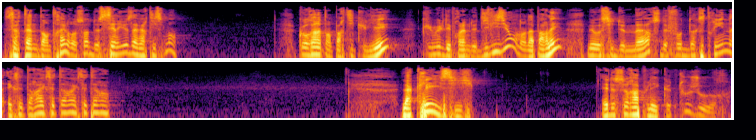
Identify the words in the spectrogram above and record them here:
Certaines d'entre elles reçoivent de sérieux avertissements. Corinthe en particulier cumule des problèmes de division, on en a parlé, mais aussi de mœurs, de fautes doctrines, etc., etc., etc. La clé ici est de se rappeler que toujours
